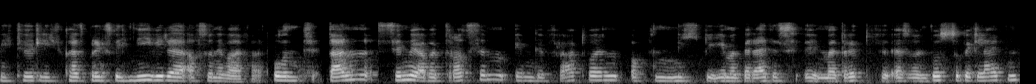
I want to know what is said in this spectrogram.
nicht tödlich, du kannst, bringst mich nie wieder auf so eine Wahlfahrt. Und dann sind wir aber trotzdem eben gefragt worden, ob nicht jemand bereit ist, in Madrid also einen Bus zu begleiten.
